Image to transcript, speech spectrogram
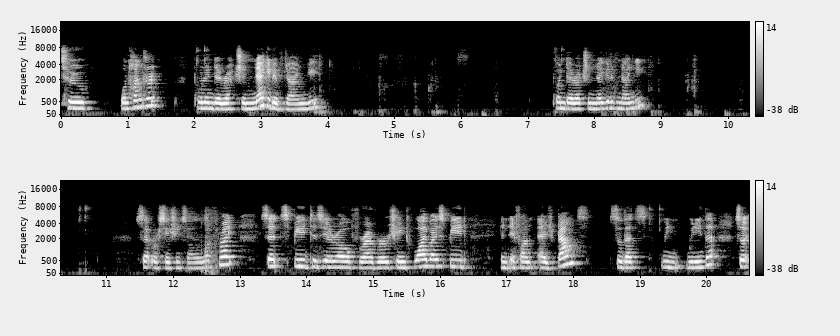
to 100 point in direction negative 90 point direction negative 90 set rotation center left right set speed to zero forever, change Y by speed, and if on edge bounce. So that's, we, we need that. So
